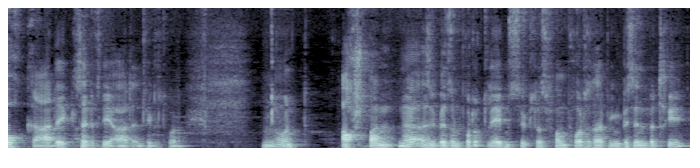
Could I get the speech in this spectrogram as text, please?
hochgradig State of the Art entwickelt wurde. Und auch spannend, ne? also über so einen Produktlebenszyklus vom Prototyping bis in den Betrieb.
